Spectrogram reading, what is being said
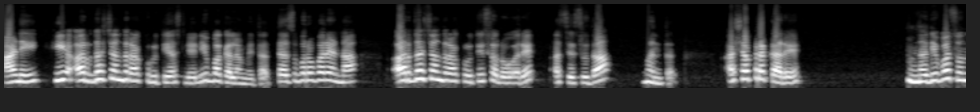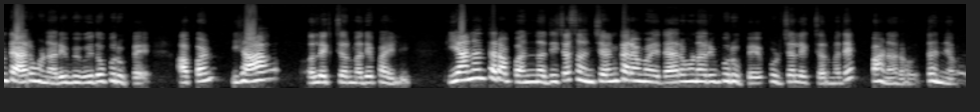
आणि ही अर्धचंद्राकृती असलेली बघायला मिळतात. त्याचबरोबर यांना अर्धचंद्राकृती सरोवरे असे सुद्धा म्हणतात. अशा प्रकारे नदीपासून तयार होणारी विविध रूपे आपण ह्या लेक्चरमध्ये पाहिली. यानंतर आपण नदीच्या संचयन कार्यामुळे तयार होणारी भुरुपे पुढच्या लेक्चरमध्ये पाहणार आहोत. धन्यवाद.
